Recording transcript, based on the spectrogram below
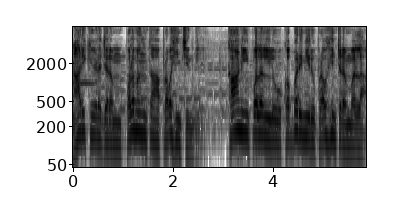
నారికేళ జలం పొలమంతా ప్రవహించింది. కానీ పొలంలో కొబ్బరి నీరు ప్రవహించడం వల్ల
